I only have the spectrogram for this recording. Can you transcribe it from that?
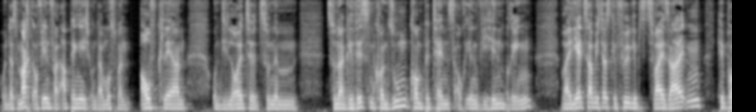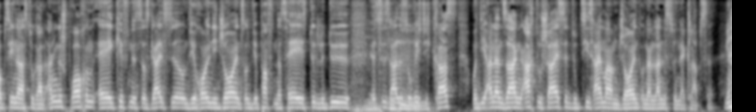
Und das macht auf jeden Fall abhängig und da muss man aufklären und die Leute zu einem zu einer gewissen Konsumkompetenz auch irgendwie hinbringen. Weil jetzt habe ich das Gefühl, gibt es zwei Seiten. Hip-Hop-Szene hast du gerade angesprochen. Ey, Kiffen ist das Geilste und wir rollen die Joints und wir puffen das Haze, düdelüdü. Es ist alles so richtig krass. Und die anderen sagen, ach du Scheiße, du ziehst einmal am Joint und dann landest du in der Klapse. Ja,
